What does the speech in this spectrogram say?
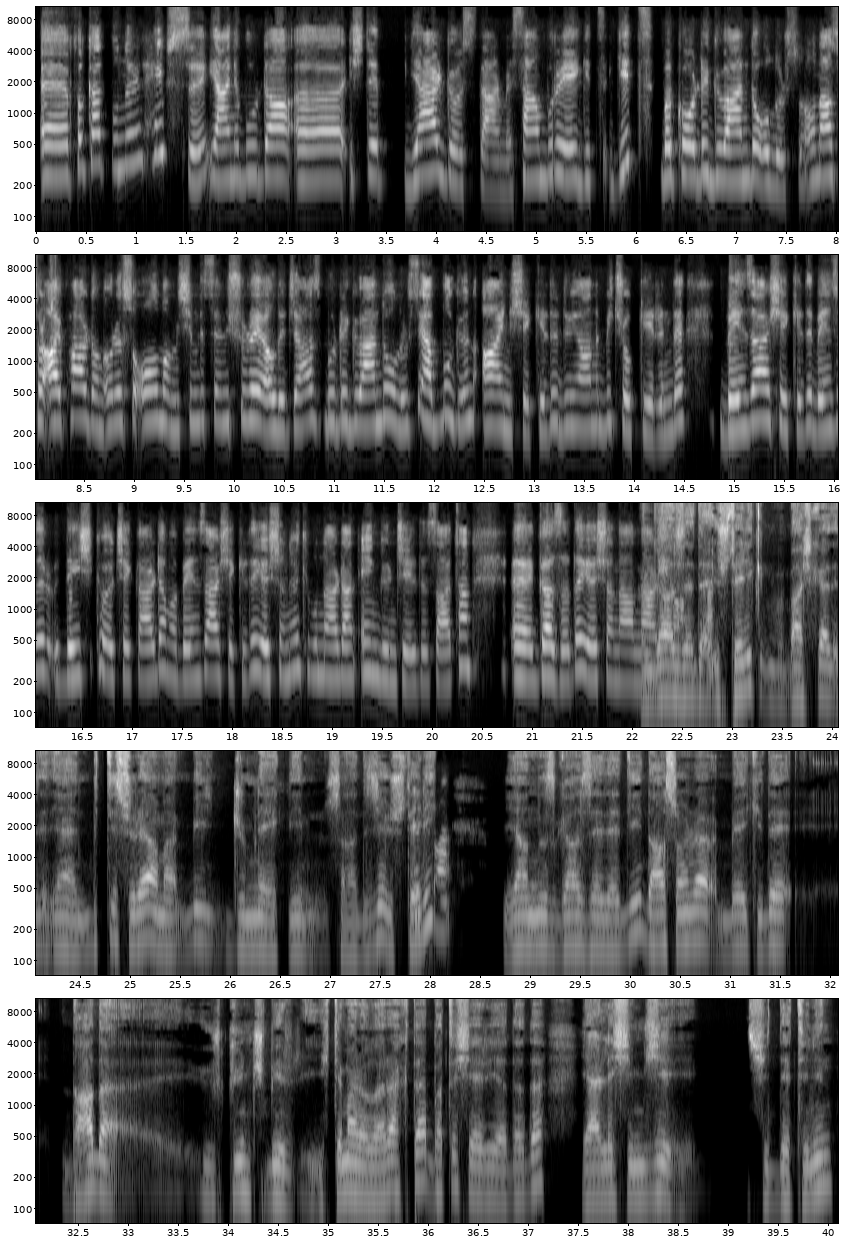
E, fakat bunların hepsi yani burada e, işte yer gösterme. Sen buraya git, git bak orada güvende olursun. Ondan sonra ay pardon orası olmamış. Şimdi seni şuraya alacağız. Burada güvende olursun. Yani bugün aynı şekilde dünyanın birçok yerinde benzer şekilde benzer değişik ölçeklerde ama benzer şekilde yaşanıyor ki bunlardan en günceli de zaten e, Gazze'de yaşananlar. Gazze'de üstelik başka yani bitti süre ama bir cümle ekleyeyim sadece. Üstelik Lütfen. Yalnız Gazze'de değil daha sonra belki de daha da ürkünç bir ihtimal olarak da Batı Şeria'da da yerleşimci şiddetinin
